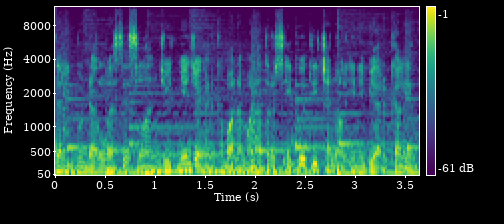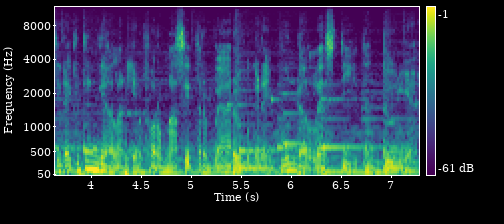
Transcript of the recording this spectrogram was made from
dari Bunda Lesti selanjutnya. Jangan ke mana-mana terus ikuti channel ini biar kalian tidak ketinggalan informasi terbaru mengenai Bunda Lesti tentunya.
